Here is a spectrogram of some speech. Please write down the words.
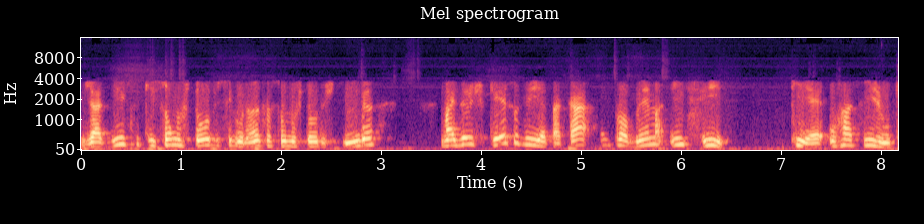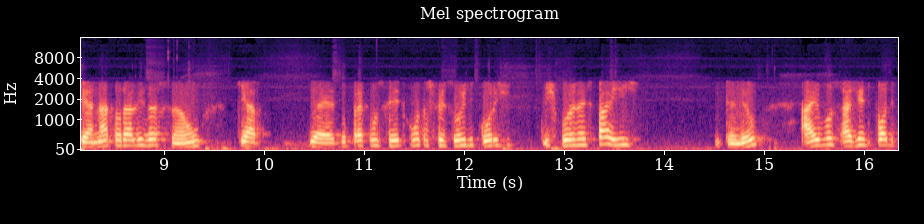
já disse que somos todos segurança, somos todos Tinga, mas eu esqueço de atacar o problema em si, que é o racismo, que é a naturalização que é, é, do preconceito contra as pessoas de cores escuras nesse país. Entendeu? Aí a gente pode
